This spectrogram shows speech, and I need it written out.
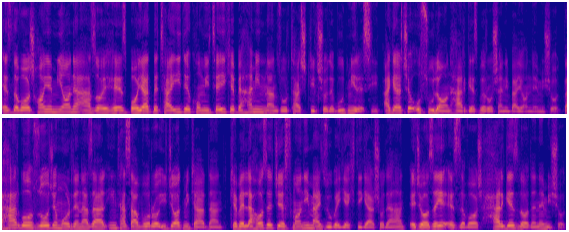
ازدواج های میان اعضای حزب باید به تایید کمیته که به همین منظور تشکیل شده بود می رسید اگرچه اصول آن هرگز به روشنی بیان نمی‌شد و هرگاه زوج مورد نظر این تصور را ایجاد می کردند که به لحاظ جسمانی مجذوب یکدیگر شدهاند اجازه ازدواج هرگز داده نمی‌شد.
